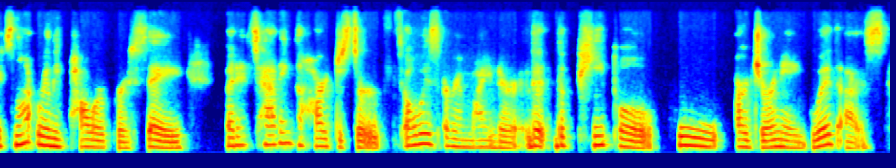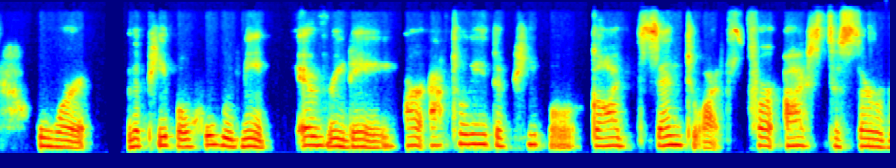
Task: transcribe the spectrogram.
It's not really power per se, but it's having the heart to serve. It's always a reminder that the people who are journeying with us or the people who we meet every day are actually the people God sent to us for us to serve.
